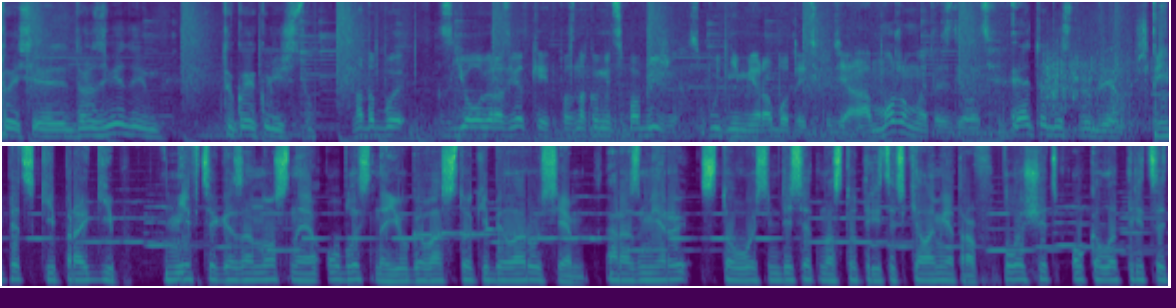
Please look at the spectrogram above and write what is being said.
То есть э, разведаем такое количество. Надо бы с геологоразведкой познакомиться поближе с буднями работы этих людей. А можем мы это сделать? Это без проблем. Припятский прогиб. Нефтегазоносная область на юго-востоке Беларуси. Размеры 180 на 130 километров. Площадь около 30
